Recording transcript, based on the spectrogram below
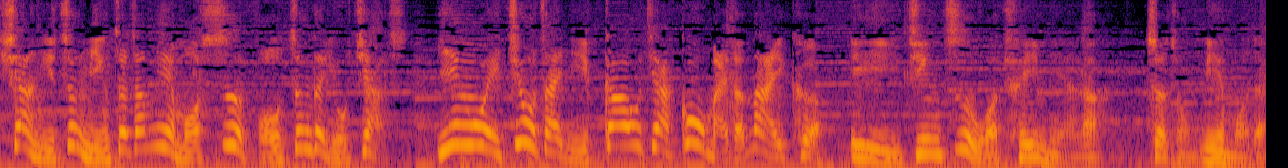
向你证明这张面膜是否真的有价值。因为就在你高价购买的那一刻，已经自我催眠了这种面膜的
